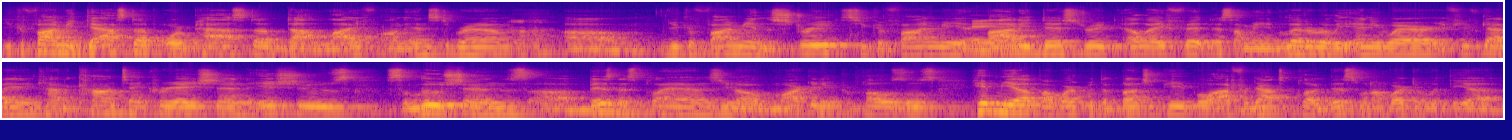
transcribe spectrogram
You can find me gassed up or passed up dot life on Instagram. Uh-huh. Um, you can find me in the streets. You can find me at Hey. Body District, LA Fitness. I mean, literally anywhere. If you've got any kind of content creation issues, solutions, uh, business plans, you know, marketing proposals, hit me up. I work with a bunch of people. I forgot to plug this one. I'm working with the uh,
